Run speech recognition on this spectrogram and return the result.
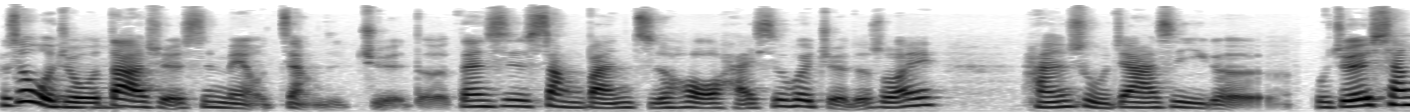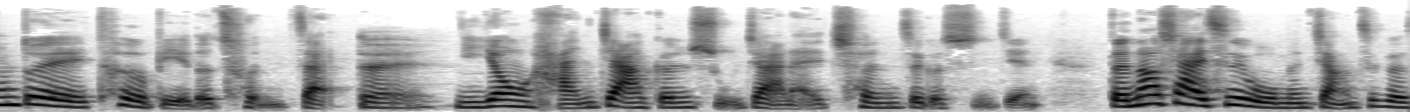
可是我觉得我大学是没有这样子觉得，嗯、但是上班之后还是会觉得说，哎、欸，寒暑假是一个我觉得相对特别的存在。对，你用寒假跟暑假来撑这个时间，等到下一次我们讲这个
